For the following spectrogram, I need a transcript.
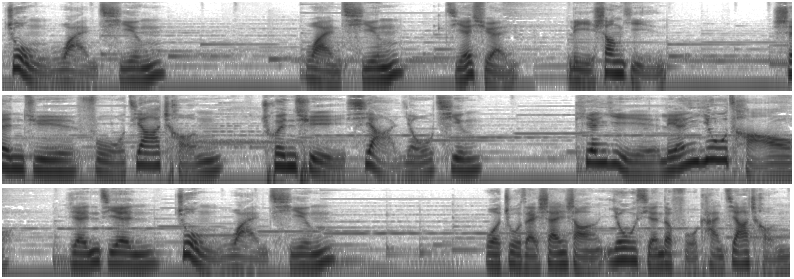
重晚晴。晚晴节选，李商隐。身居府家城，春去夏犹青。天意怜幽草，人间重晚晴。我住在山上，悠闲地俯瞰嘉城。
